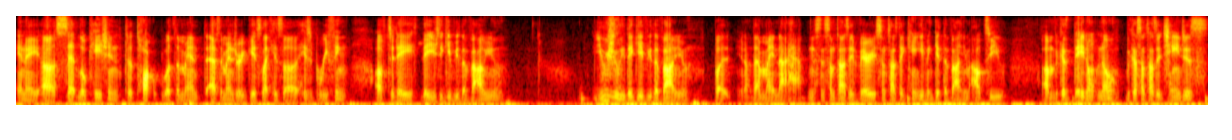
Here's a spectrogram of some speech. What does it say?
in a uh, set location to talk with the man as the manager gives like his uh his briefing of today. They usually give you the volume. Usually they give you the volume but you know that might not happen. And sometimes it varies. Sometimes they can't even get the volume out to you um, because they don't know. Because sometimes it changes.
